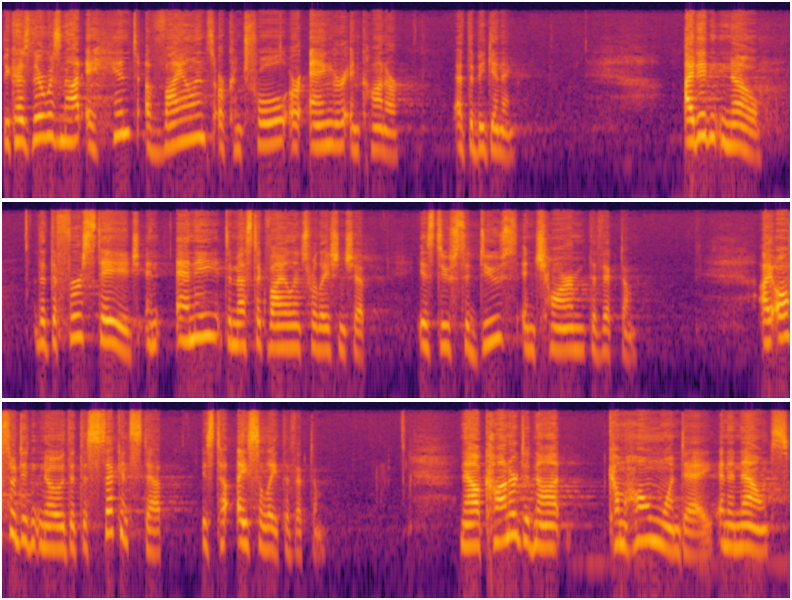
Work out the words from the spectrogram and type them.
Because there was not a hint of violence or control or anger in Connor at the beginning. I didn't know that the first stage in any domestic violence relationship is to seduce and charm the victim. I also didn't know that the second step is to isolate the victim. Now, Connor did not come home one day and announce,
